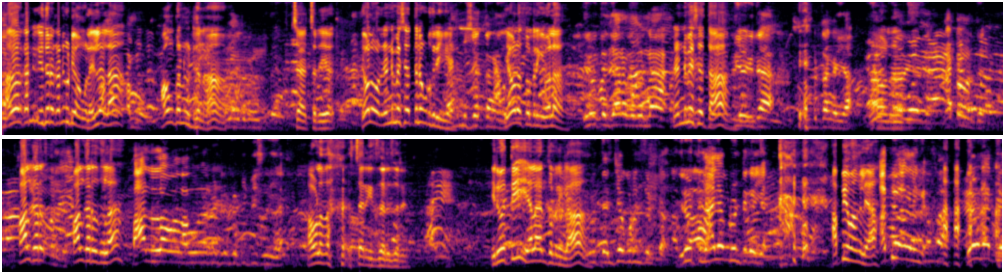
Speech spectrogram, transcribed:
அது ஒரு கண்ணு இதோட கண்ணுக்குட்டி அவங்கள இல்லைல்ல அவங்க கண்ணுக்குட்டி தானா சரி சரி. எவ்வளோ ரெண்டுமே சேர்த்துனா கொடுக்குறீங்க? எவ்வளோ சொல்கிறீங்க எவ்வளோ இருபத்தஞ்சாயிரம் ரெண்டுமே சேர்த்தா? பால் கற பால் கறதுங்களா? பால் அவ்வளோதான் சரிங்க சரி சரி. இருபத்தி ஏழாயிரம் சொல்கிறீங்களா இருபத்தஞ்சே கொடுன்னு சொல்லிட்டேன் இருபத்தி நாலே கொடுன்ட்டுங்க ஐயா. அப்பயும் வாங்கலையா? அப்படி வாங்கலைங்க. இருபதாயிரத்தி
